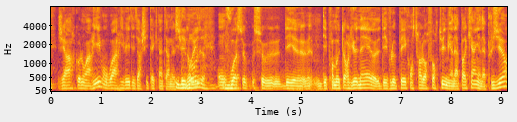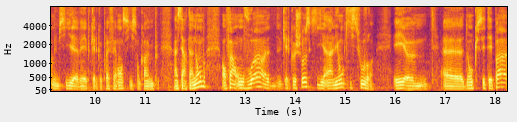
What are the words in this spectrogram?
Gérard Collomb arrive, on voit arriver des architectes internationaux. On voit ce, ce euh, des, promoteurs lyonnais euh, développer, construire leur fortune, mais il n'y en a pas qu'un, il y en a plusieurs, même s'il avait quelques préférences, ils sont quand même un certain nombre. Enfin, on voit euh, quelque chose qui, un Lyon qui s'ouvre. Et donc, c'était pas,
